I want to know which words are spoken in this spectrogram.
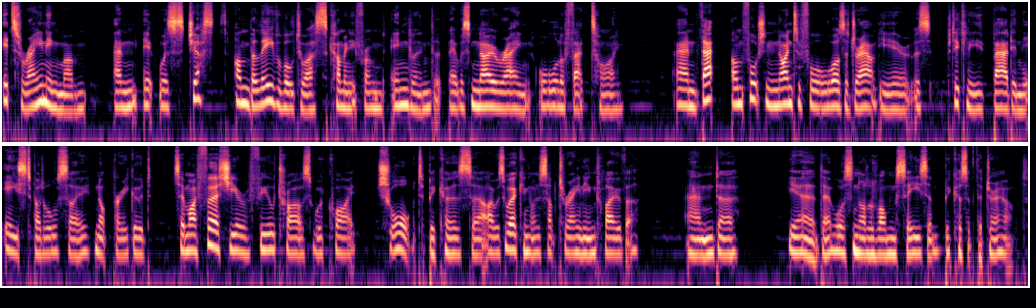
it's raining, mum. And it was just unbelievable to us coming from England that there was no rain all of that time. And that, unfortunately, 94 was a drought year. It was particularly bad in the east, but also not very good. So my first year of field trials were quite short because uh, I was working on subterranean clover. And uh, yeah, there was not a long season because of the drought.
